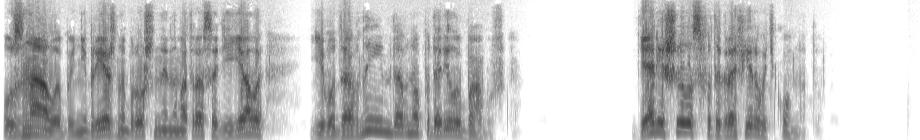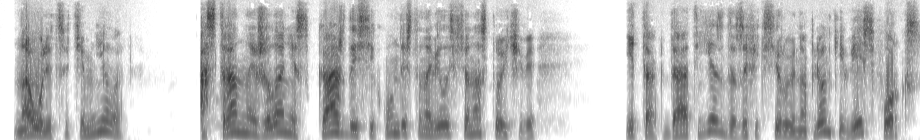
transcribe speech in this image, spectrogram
узнала бы небрежно брошенное на матрас одеяло, его давным-давно подарила бабушка. Я решила сфотографировать комнату. На улице темнело, а странное желание с каждой секундой становилось все настойчивее. Итак, до отъезда зафиксирую на пленке весь Форкс.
